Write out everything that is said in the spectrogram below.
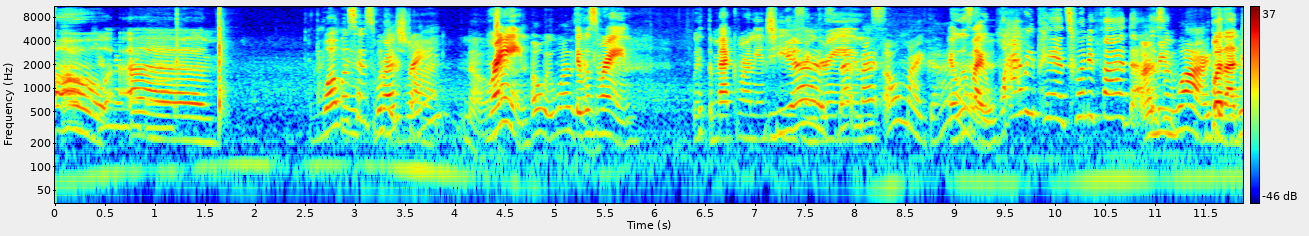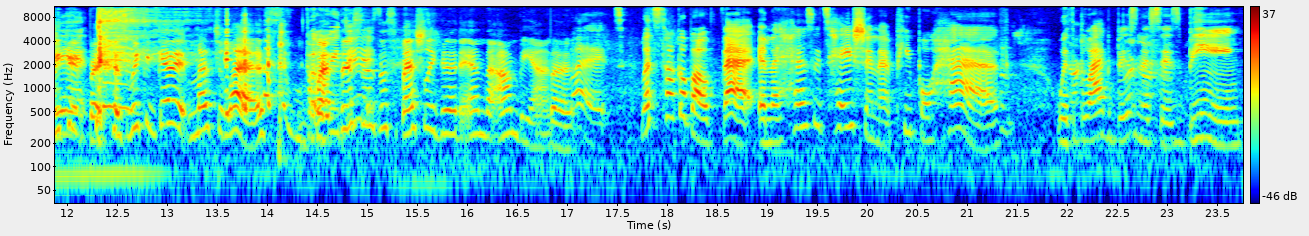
Oh, um, what was his was restaurant? Rain? No. Rain. Oh, it was. It was rain with the macaroni and cheese yes, and greens. That might, oh my god. it was like, why are we paying twenty five dollars? I mean, why? But I we did. Could, because we could get it much less. But but this did. is especially good and the ambiance. But, But let's talk about that and the hesitation that people have with black businesses being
